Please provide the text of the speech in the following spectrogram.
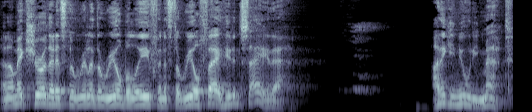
and I'll make sure that it's the really the real belief and it's the real faith. He didn't say that. I think he knew what he meant.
